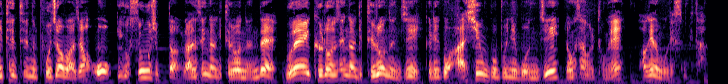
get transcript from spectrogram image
이 텐트는 보자마자 어? 이거 쓰고 싶다 라는 생각이 들었는데 왜 그런 생각이 들었는지 그리고 아쉬운 부분이 뭔지 영상을 통해 확인해 보겠습니다.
